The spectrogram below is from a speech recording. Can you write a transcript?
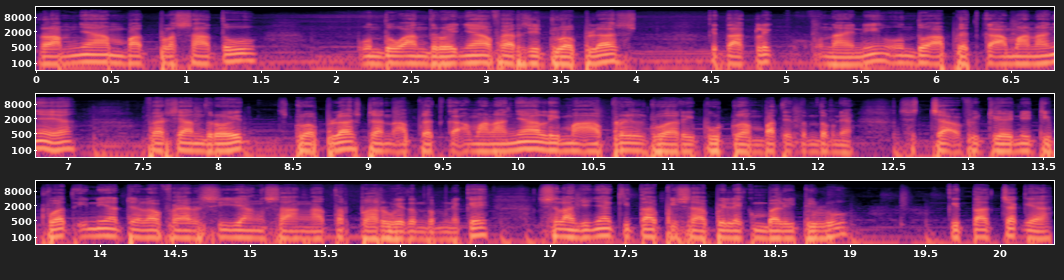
RAM nya 4 plus 1 untuk Android nya versi 12 kita klik nah ini untuk update keamanannya ya versi Android 12 dan update keamanannya 5 April 2024 ya teman-teman ya. Sejak video ini dibuat ini adalah versi yang sangat terbaru ya teman-teman oke? Selanjutnya kita bisa pilih kembali dulu. Kita cek ya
